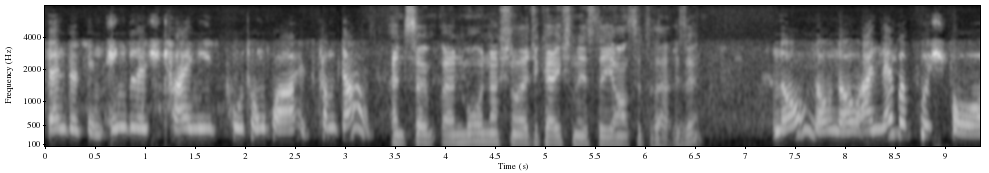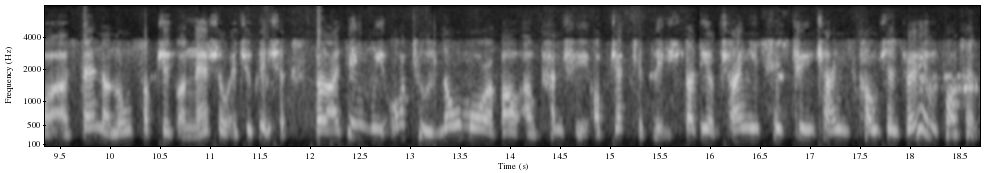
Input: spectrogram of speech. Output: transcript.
Standards in English, Chinese, Putonghua has come down. And so, and more national education is the answer to that, is it? No, no, no. I never push for a standalone subject on national education, but I think we ought to know more about our country objectively. Study of Chinese history, Chinese culture is very important.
